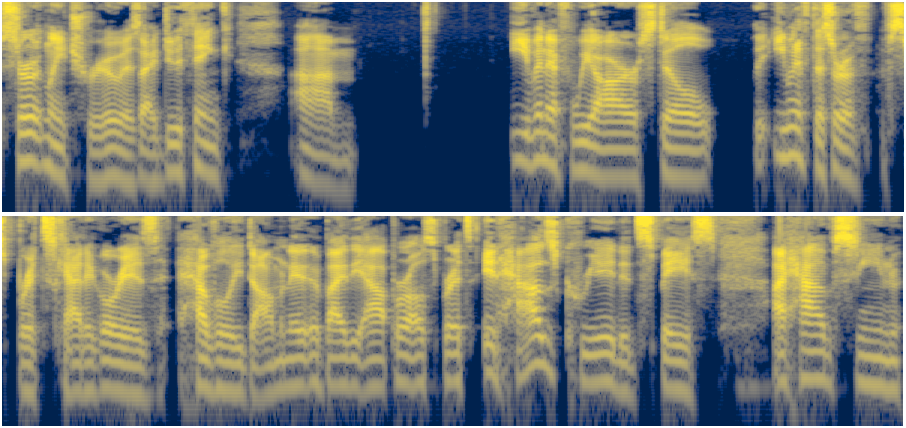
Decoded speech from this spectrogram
certainly true is I do think um even if we are still even if the sort of spritz category is heavily dominated by the Aperol spritz, it has created space. I have seen,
